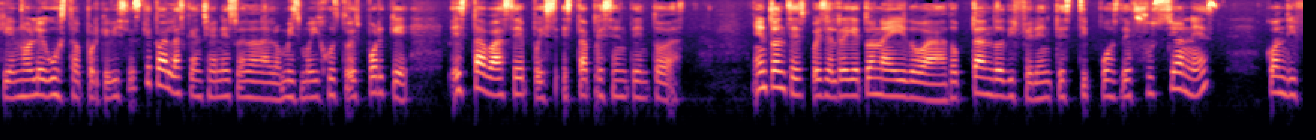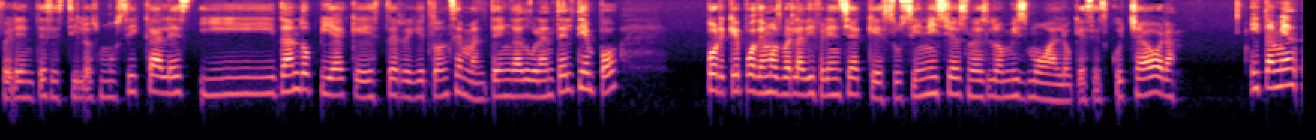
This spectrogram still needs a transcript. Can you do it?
que no le gusta porque dice que todas las canciones suenan a lo mismo y justo es porque esta base pues está presente en todas. Entonces pues el reggaetón ha ido adoptando diferentes tipos de fusiones con diferentes estilos musicales y dando pie a que este reggaetón se mantenga durante el tiempo porque podemos ver la diferencia que sus inicios no es lo mismo a lo que se escucha ahora. Y también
